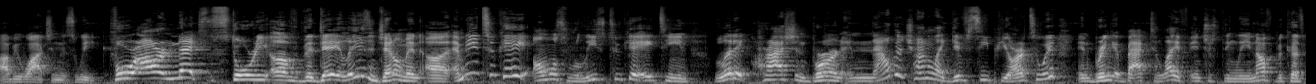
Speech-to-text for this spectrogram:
I'll be watching this week. For our next story of the day, ladies and gentlemen, uh, NBA 2K almost released 2K18, let it crash and burn, and now they're trying to like give CPR to it and bring it back to life, interestingly enough, because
